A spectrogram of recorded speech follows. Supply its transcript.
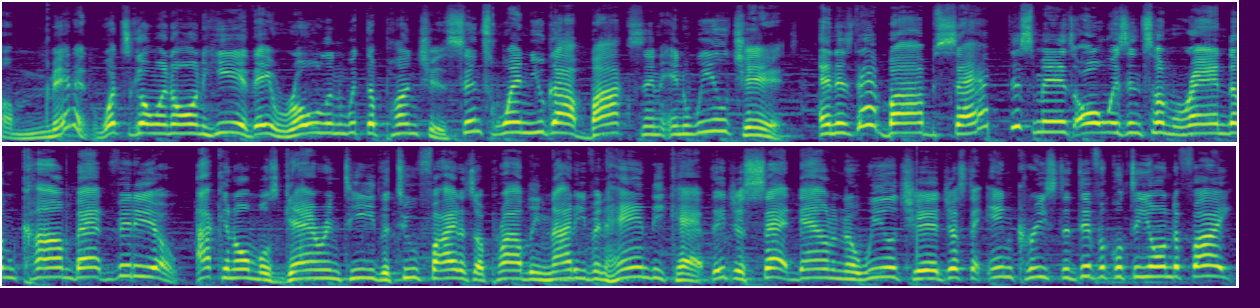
a minute. What's going on here? They rolling with the punches. Since when you got boxing in wheelchairs? And is that Bob Sapp? This man's always in some random combat video. I can almost guarantee the two fighters are probably not even handicapped. They just sat down in a wheelchair just to increase the difficulty on the fight.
